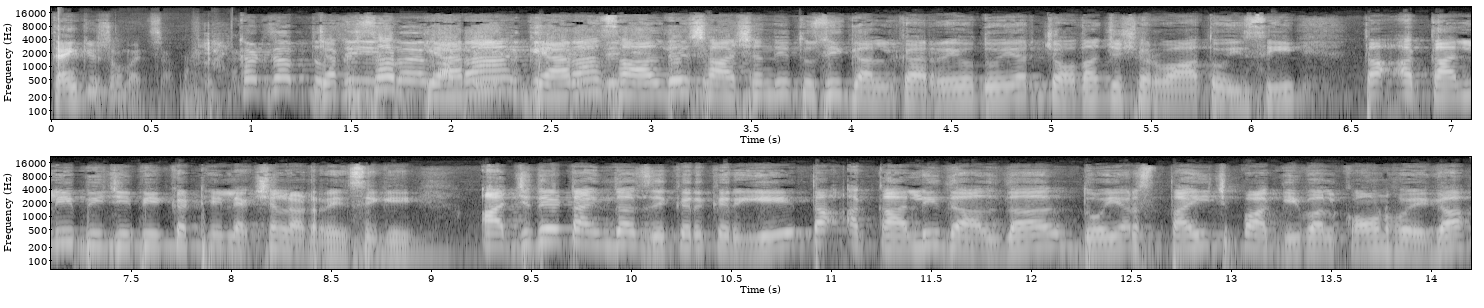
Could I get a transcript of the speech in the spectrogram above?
Thank you so much sir ਖੜ ਸਾਹਿਬ ਜੱਟ ਤੁਸੀਂ ਸਾਹਿਬ ਇੱਕ 11 ਅਪੀਲ ਕੀਤੀ 11 ਸੀ। ਸਾਲ ਦੇ ਸ਼ਾਸਨ ਦੀ ਤੁਸੀਂ ਗੱਲ ਕਰ ਰਹੇ ਹੋ 2014 ਚ ਸ਼ੁਰੂਆਤ ਹੋਈ ਸੀ ਤਾਂ ਅਕਾਲੀ ਬੀਜੇਪੀ ਇਕੱਠੇ ਇਲੈਕਸ਼ਨ ਲੜ ਰਹੇ ਸੀਗੇ। ਅੱਜ ਦੇ ਟਾਈਮ ਦਾ ਜ਼ਿਕਰ ਕਰੀਏ ਤਾਂ ਅਕਾਲੀ ਦਲ ਦਾ 2027 ਚ ਭਾਗੀਵਾਲ ਕੌਣ ਹੋਏਗਾ?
